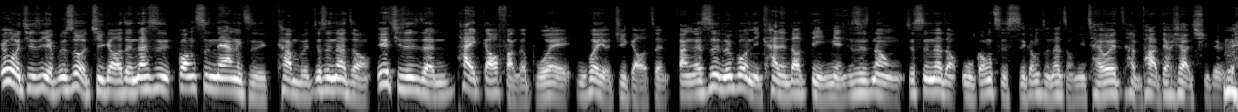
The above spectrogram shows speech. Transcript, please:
因为我其实也不是说有惧高症，但是光是那样子看不就是那种，因为其实人太高反而不会不会有惧高症，反而是如果你看得到地面，就是那种就是那种五公尺十公尺那种，你才会很怕掉下去，对不对？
